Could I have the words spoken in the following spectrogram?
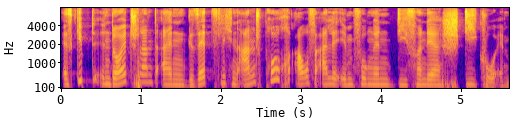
es gibt in Deutschland einen gesetzlichen Anspruch auf alle Impfungen, die von der STIKO empfohlen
